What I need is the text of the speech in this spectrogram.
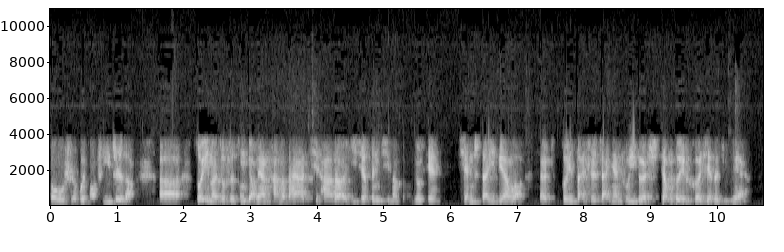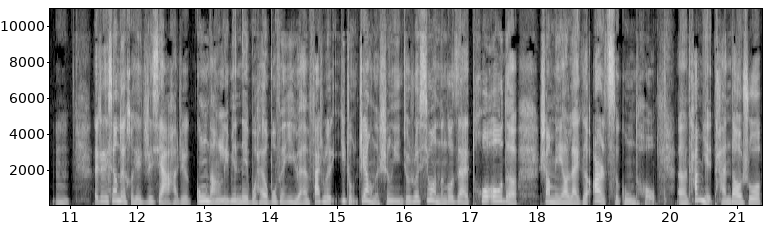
都是会保持一致的。呃，所以呢，就是从表面上看呢，大家其他的一些分歧呢，可能就先闲置在一边了。呃，所以暂时展现出一个相对和谐的局面。嗯，在这个相对和谐之下，哈，这个工党里面内部还有部分议员发出了一种这样的声音，就是说希望能够在脱欧的上面要来个二次公投。呃，他们也谈到说，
